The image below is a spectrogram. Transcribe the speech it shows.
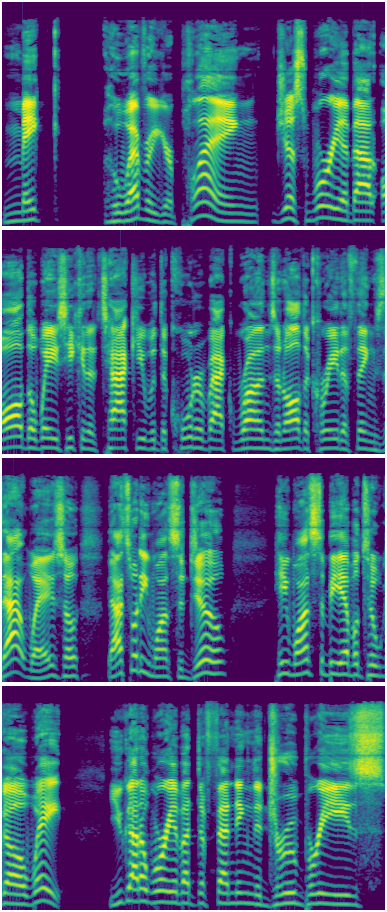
make whoever you're playing just worry about all the ways he can attack you with the quarterback runs and all the creative things that way. So that's what he wants to do. He wants to be able to go, wait, you got to worry about defending the Drew Brees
